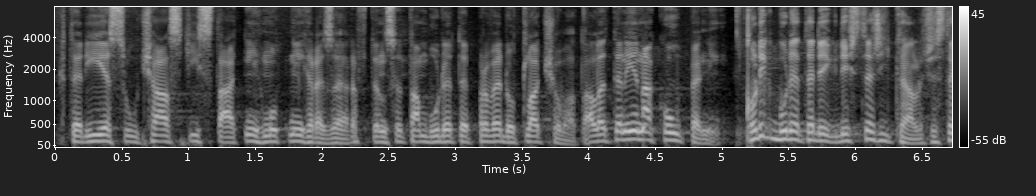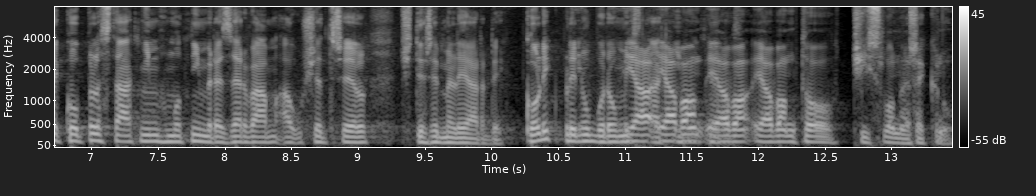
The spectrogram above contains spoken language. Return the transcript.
který je součástí státních hmotných rezerv, ten se tam bude teprve dotlačovat, ale ten je nakoupený. Kolik bude tedy, když jste říkal, že jste koupil státním hmotným rezervám a ušetřil 4 miliardy? Kolik plynu budou mít já, já, vám, já, vám, já vám to číslo neřeknu.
